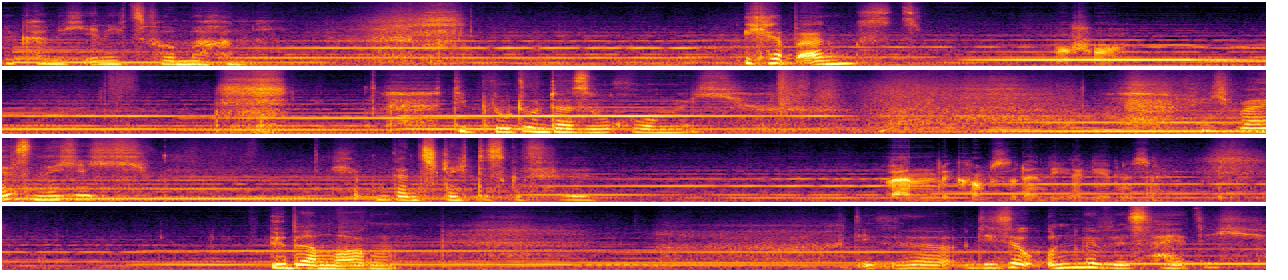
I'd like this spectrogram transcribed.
Dir kann ich eh nichts vormachen. Ich habe Angst. Wovor? Die Blutuntersuchung, ich. Ich weiß nicht, ich. Ich habe ein ganz schlechtes Gefühl. Wann bekommst du denn die Ergebnisse? Übermorgen. Diese, diese Ungewissheit, ich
